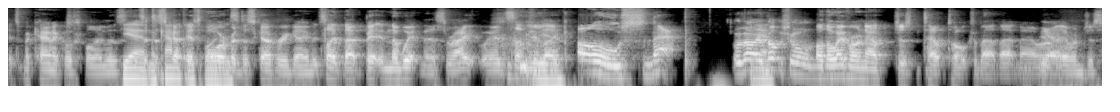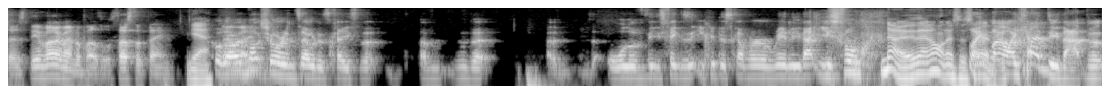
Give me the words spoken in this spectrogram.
It's mechanical spoilers. Yeah, it's, a disco- mechanical it's more of a discovery game. It's like that bit in The Witness, right? Where it's suddenly Yeah. like, oh, snap. although Yeah. I'm not sure Although everyone now just t- talks about that now, right? Yeah. Everyone just says the environmental puzzles. That's the thing. yeah, Although Yeah, I'm not sure in Zelda's case that um, that uh, all of these things that you can discover are really that useful. no, they're not necessarily. like, well, I can do that, but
